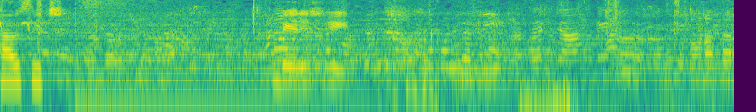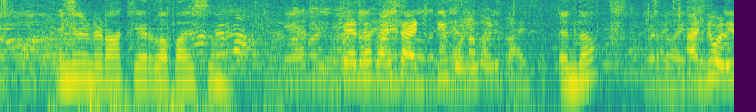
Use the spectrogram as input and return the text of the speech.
How's it? Very. എങ്ങനെയുണ്ടടാ കേരള പായസം? കേരള പായസം അടിപൊളി. എന്താ? അടിപൊളി.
